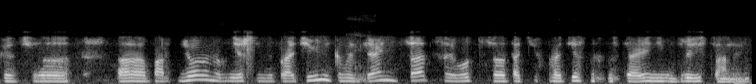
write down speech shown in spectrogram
сказать, э, э, партнерами, внешними противниками для инициации вот э, таких протестных настроений внутри страны.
